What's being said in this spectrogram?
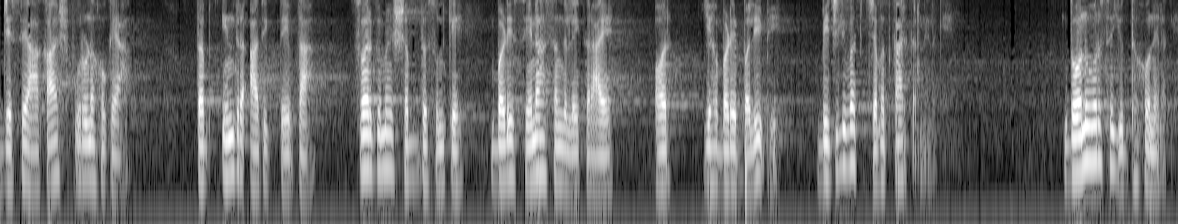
जिससे आकाश पूर्ण हो गया। तब इंद्र आदि देवता स्वर्ग में शब्द सुन के बड़ी सेना संग लेकर आए और यह बड़े बलि भी बिजलीवत चमत्कार करने लगे। दोनों ओर से युद्ध होने लगे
